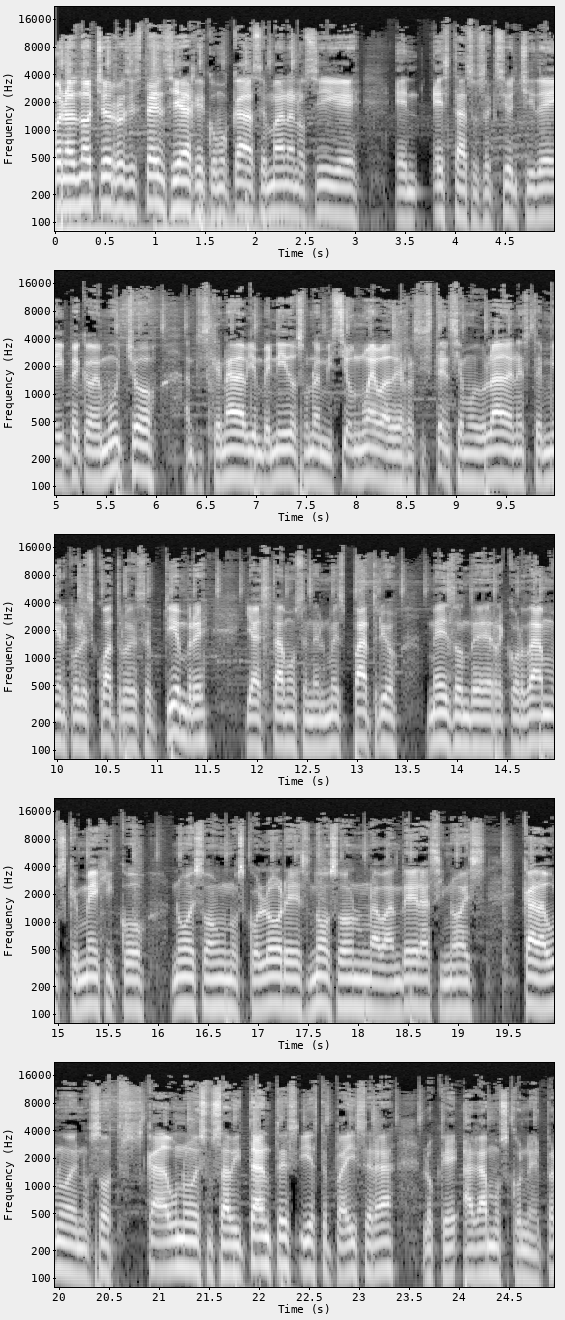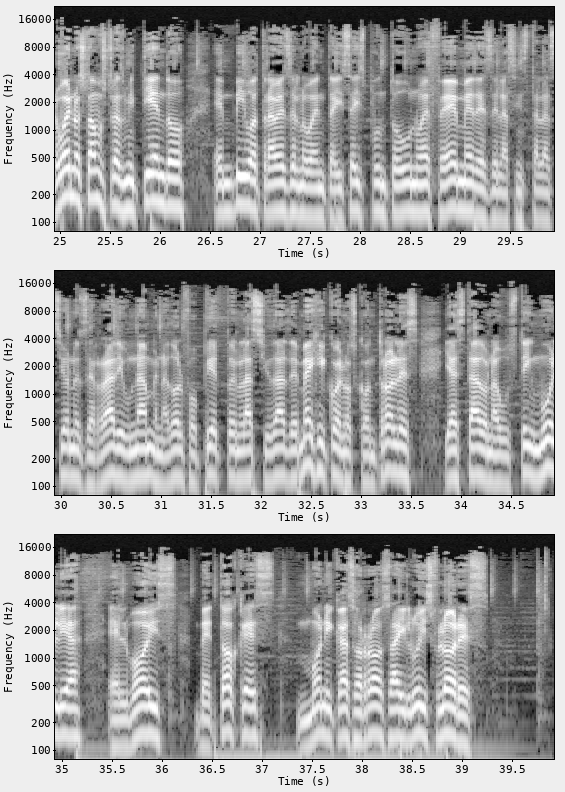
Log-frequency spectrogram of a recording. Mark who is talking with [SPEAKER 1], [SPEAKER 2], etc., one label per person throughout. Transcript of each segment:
[SPEAKER 1] Buenas noches, Resistencia, que como cada semana nos sigue en esta su sección Chidey. Bécame mucho. Antes que nada, bienvenidos a una emisión nueva de Resistencia Modulada en este miércoles 4 de septiembre. Ya estamos en el mes patrio, mes donde recordamos que México no son unos colores, no son una bandera, sino es cada uno de nosotros, cada uno de sus habitantes y este país será lo que hagamos con él. Pero bueno, estamos transmitiendo en vivo a través del 96.1 FM desde las instalaciones de Radio UNAM en Adolfo Prieto en la Ciudad de México. En los controles ya está don Agustín Mulia, El Voice, Betojes, Mónica Sorrosa y Luis Flores.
